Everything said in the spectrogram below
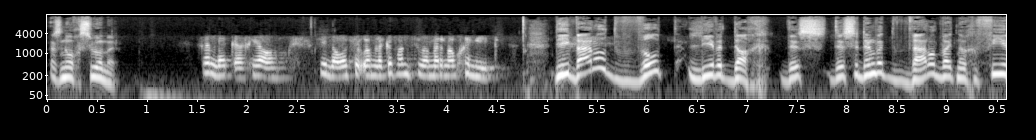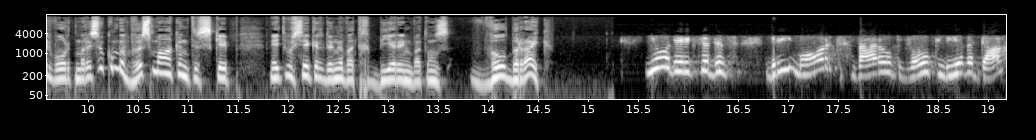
is nog somer. Gelukkig, ja. Die laaste oomblikke van somer nog geniet. Die wêreld wild lewe dag. Dis dis 'n ding wat wêreldwyd nou gevier word, maar dis ook om bewusmaking te skep net oor sekere dinge wat gebeur en wat ons wil bereik. Ja, Dirk, so dis 3 Maart wêreld wild lewe dag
